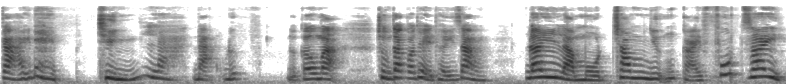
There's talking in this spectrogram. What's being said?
cái đẹp chính là đạo đức được không ạ? Chúng ta có thể thấy rằng đây là một trong những cái phút giây.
